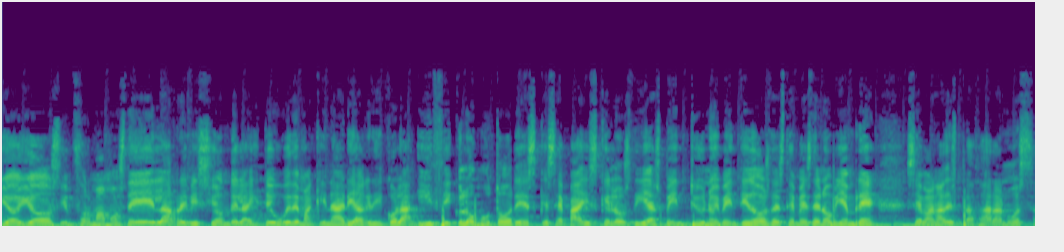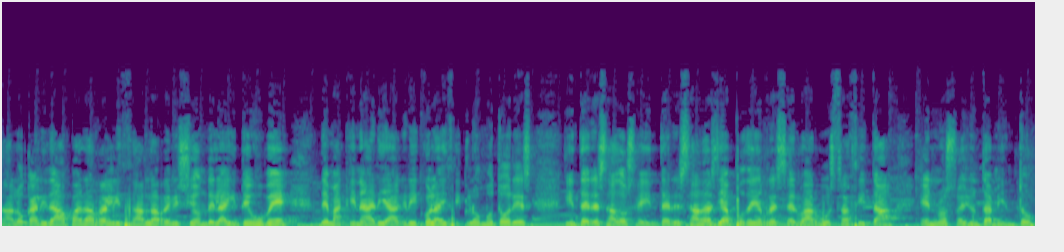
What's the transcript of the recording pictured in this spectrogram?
Y hoy os informamos de la revisión de la ITV de maquinaria agrícola y ciclomotores. Que sepáis que los días 21 y 22 de este mes de noviembre se van a desplazar a nuestra localidad para realizar la revisión de la ITV de maquinaria agrícola y ciclomotores. Interesados e interesadas ya podéis reservar vuestra cita en nuestro ayuntamiento.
